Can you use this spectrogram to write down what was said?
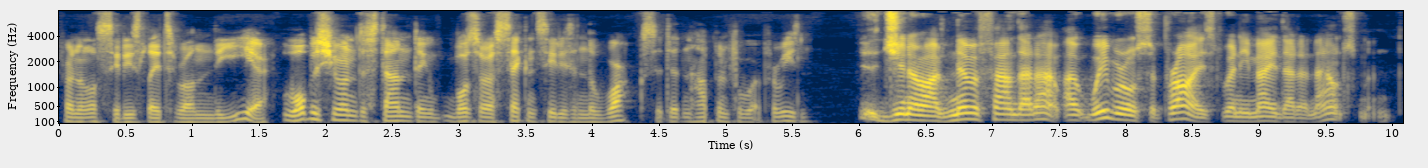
for another series later on in the year. What was your understanding? Was there a second series in the works? It didn't happen for whatever reason. Do you know, I've never found that out. Uh, we were all surprised when he made that announcement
